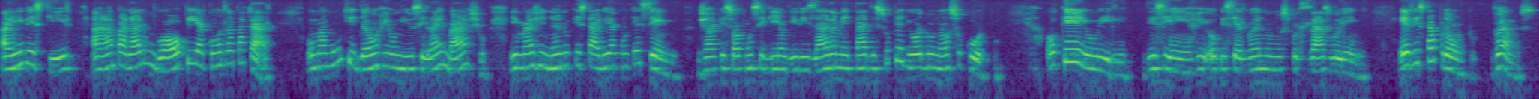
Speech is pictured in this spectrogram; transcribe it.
a investir, a amparar um golpe e a contra-atacar. Uma multidão reuniu-se lá embaixo, imaginando o que estaria acontecendo, já que só conseguiam divisar a metade superior do nosso corpo. Ok, Willy, disse Henry, observando-nos por trás do leme. Ele está pronto. Vamos.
